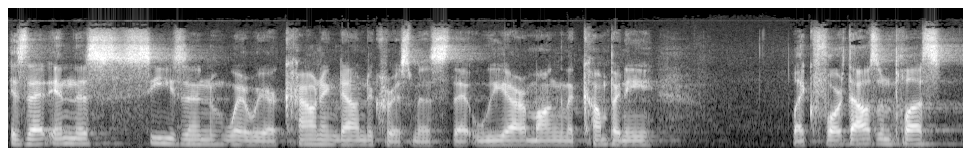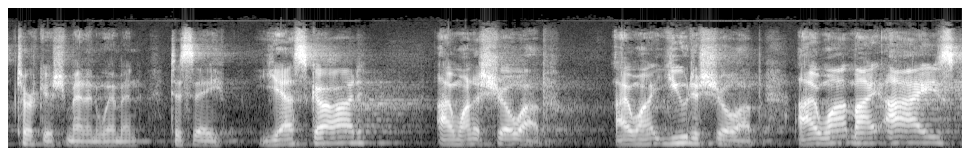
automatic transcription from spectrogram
is that in this season where we are counting down to Christmas, that we are among the company like 4,000 plus Turkish men and women, to say, Yes, God, I want to show up. I want you to show up. I want my eyes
